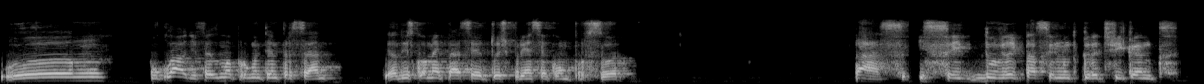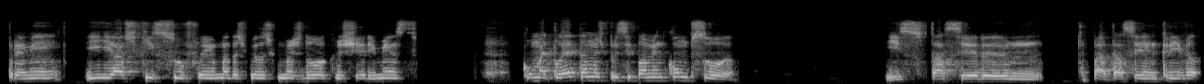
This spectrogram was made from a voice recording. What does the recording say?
O, o Cláudio fez uma pergunta interessante. Ele disse como é que está a ser a tua experiência como professor Tá, isso sem dúvida que está a ser muito gratificante para mim e acho que isso foi uma das coisas que me ajudou a crescer imenso como atleta, mas principalmente como pessoa. Isso está a ser, hum, pá, está a ser incrível.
